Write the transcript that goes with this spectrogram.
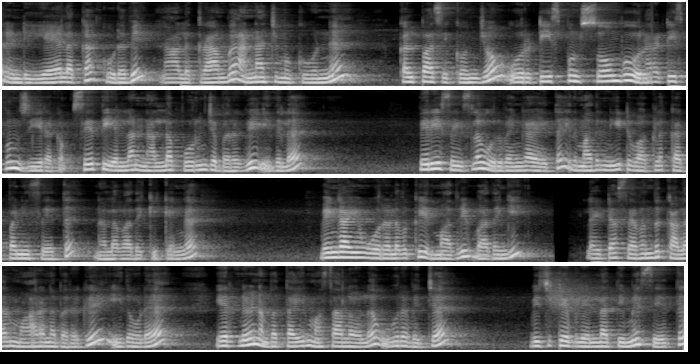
ரெண்டு ஏலக்காய் கூடவே நாலு கிராம்பு அன்னாச்சி முக்கு ஒன்று கல்பாசி கொஞ்சம் ஒரு டீஸ்பூன் சோம்பு ஒரு அரை டீஸ்பூன் ஜீரகம் சேர்த்து எல்லாம் நல்லா பொரிஞ்ச பிறகு இதில் பெரிய சைஸில் ஒரு வெங்காயத்தை இது மாதிரி நீட்டு வாக்கில் கட் பண்ணி சேர்த்து நல்லா வதக்கிக்கங்க. வெங்காயம் ஓரளவுக்கு இது மாதிரி வதங்கி லைட்டாக செவந்து கலர் மாறின பிறகு இதோட ஏற்கனவே நம்ம தயிர் மசாலாவில் ஊற வச்ச வெஜிடேபிள் எல்லாத்தையுமே சேர்த்து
